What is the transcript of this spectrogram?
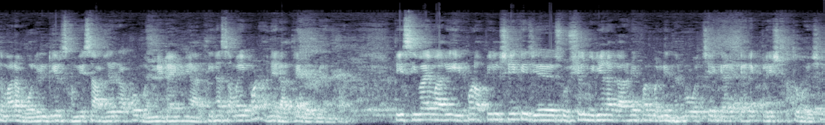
તમારા વોલેન્ટિયર્સ હંમેશા હાજર રાખો, બંને ટાઈમની આરતીના સમય પણ અને રાત્રિ દરમિયાન પણ. તે સિવાય મારી એ પણ અપીલ છે કે જે સોશિયલ મીડિયાના કારણે પણ બંને ધર્મો વચ્ચે ક્યારેક ક્યારેક ક્લેશ થતો હોય છે.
